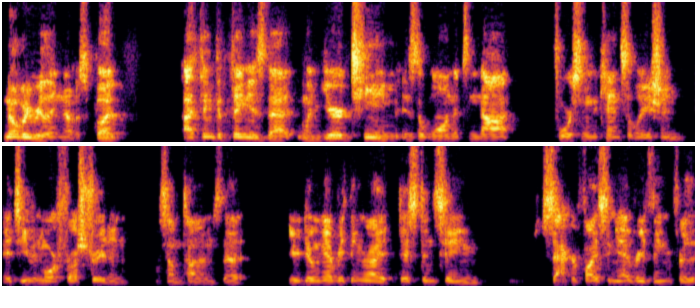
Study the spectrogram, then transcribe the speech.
nobody really knows. But I think the thing is that when your team is the one that's not forcing the cancellation, it's even more frustrating sometimes that you're doing everything right, distancing, sacrificing everything for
